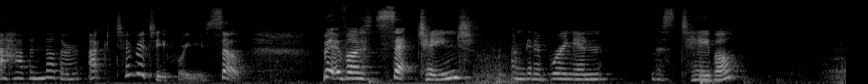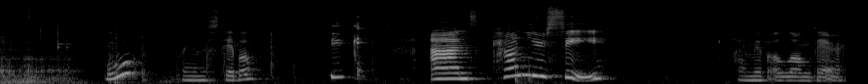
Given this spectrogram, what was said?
I have another activity for you. So, bit of a set change. I'm gonna bring in this table. Ooh, bring in this table. Eek. And can you see, I move it along there,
